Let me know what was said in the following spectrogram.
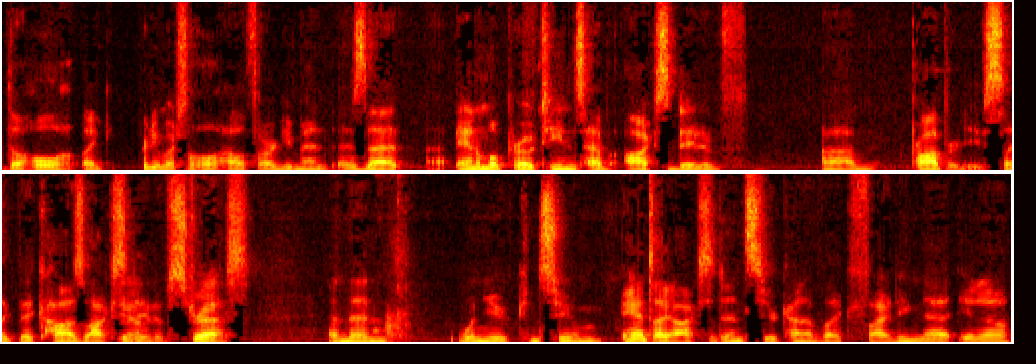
the whole like pretty much the whole health argument is that uh, animal proteins have oxidative um, properties. Like they cause oxidative stress, and then when you consume antioxidants, you're kind of like fighting that, you know.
